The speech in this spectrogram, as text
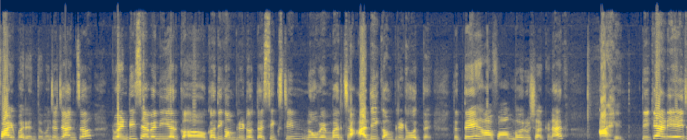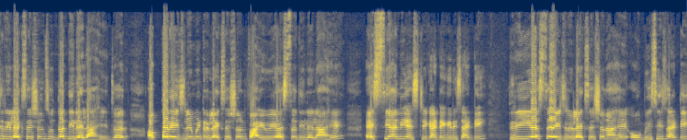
फायपर्यंत म्हणजे ज्यांचं ट्वेंटी सेवन इयर क कधी कंप्लीट होतं आहे सिक्स्टीन नोव्हेंबरच्या आधी कंप्लीट होतं आहे तर ते हा फॉर्म भरू शकणार आहेत. ठीक आहे आणि एज रिलॅक्सेशन सुद्धा दिलेलं आहे. जर upper age limit relaxation five इयर्सचं दिलेलं आहे एस सी आणि एस टी कॅटेगरीसाठी थ्री इयर्सचं एज रिलॅक्सेशन आहे ओ बी सीसाठी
